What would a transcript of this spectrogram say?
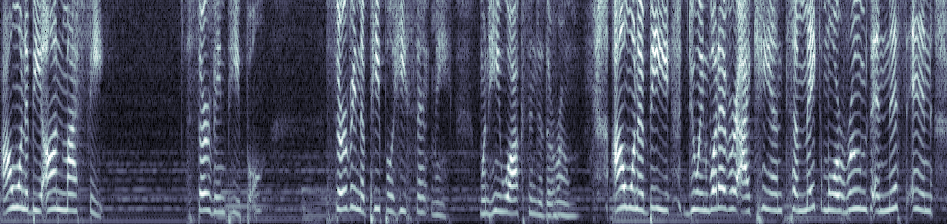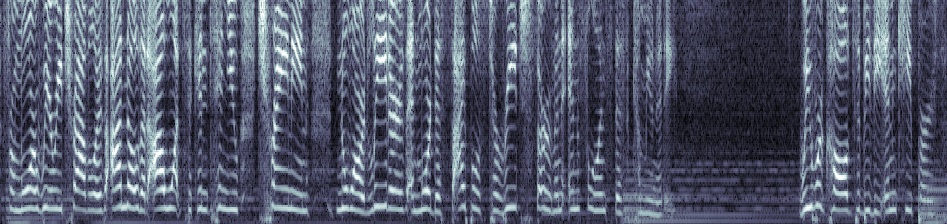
I want to be on my feet serving people, serving the people He sent me when He walks into the room. I want to be doing whatever I can to make more rooms in this inn for more weary travelers. I know that I want to continue training more leaders and more disciples to reach, serve, and influence this community. We were called to be the innkeepers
